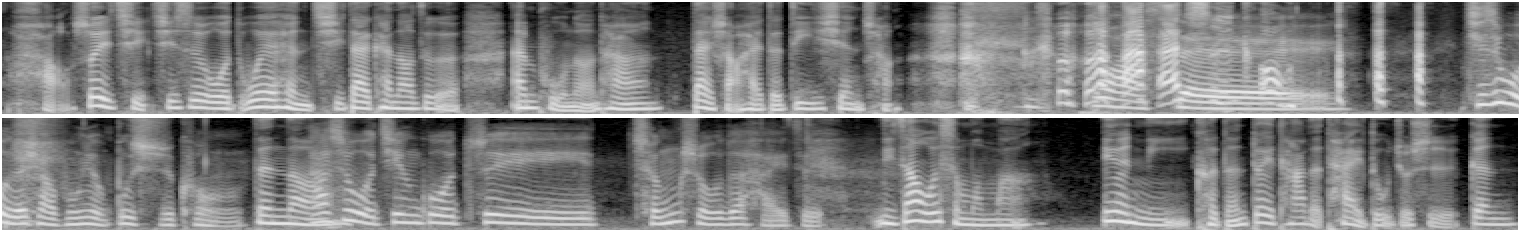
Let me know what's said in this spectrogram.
好，所以其其实我我也很期待看到这个安普呢，他带小孩的第一现场 哇塞，其实我的小朋友不失控，真的，他是我见过最成熟的孩子，你知道为什么吗？因为你可能对他的态度就是跟。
